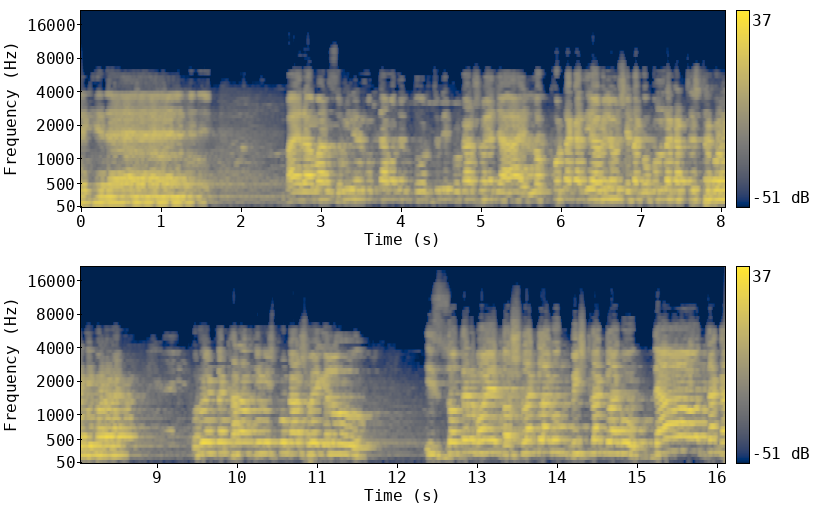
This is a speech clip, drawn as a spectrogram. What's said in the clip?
রেখে দেয় ভাইরা আমার জমিনের মধ্যে আমাদের দোষ যদি প্রকাশ হয়ে যায়, লক্ষ টাকা দেওয়া হলেও সেটা গোপন রাখার চেষ্টা করে কি করে না? কোনো একটা খারাপ জিনিস প্রকাশ হয়ে গেল, ইজ্জতের ভয়ে দশ লাখ লাগুক, বিশ লাখ লাগুক, দাও টাকা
